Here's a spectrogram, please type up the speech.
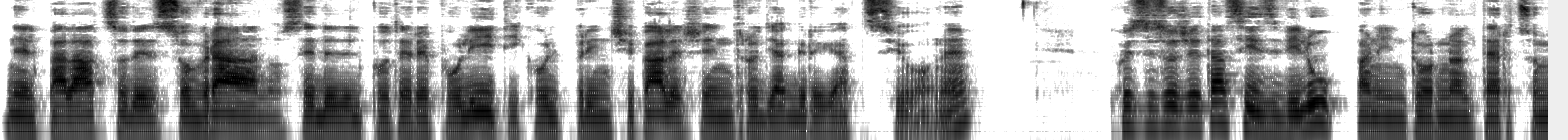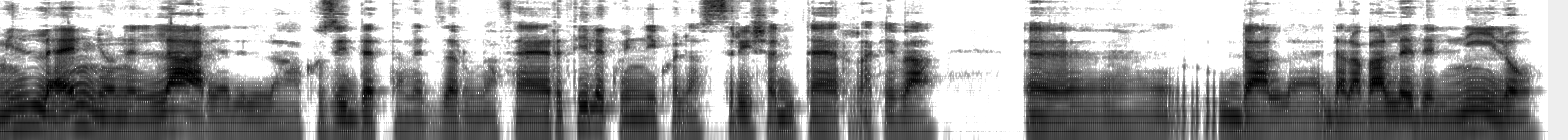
nel palazzo del sovrano, sede del potere politico, il principale centro di aggregazione. Queste società si sviluppano intorno al terzo millennio nell'area della cosiddetta mezzaluna fertile, quindi quella striscia di terra che va eh, dal, dalla valle del Nilo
